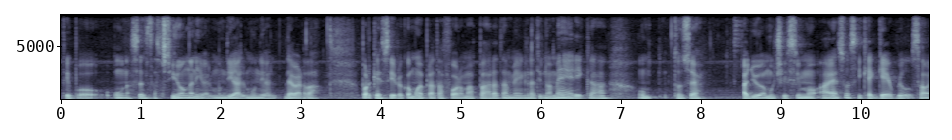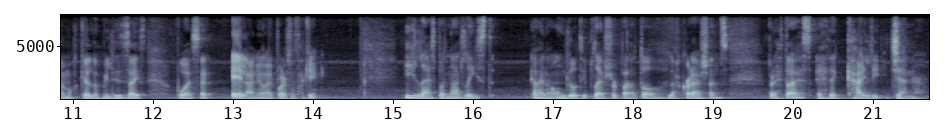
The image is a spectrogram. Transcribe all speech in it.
tipo una sensación a nivel mundial, mundial de verdad, porque sirve como de plataforma para también Latinoamérica, entonces ayuda muchísimo a eso, así que Gabriel sabemos que el 2016 puede ser el año de él, por eso está aquí. Y last but not least, bueno, un guilty pleasure para todos, las Kardashians, pero esta vez es de Kylie Jenner.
